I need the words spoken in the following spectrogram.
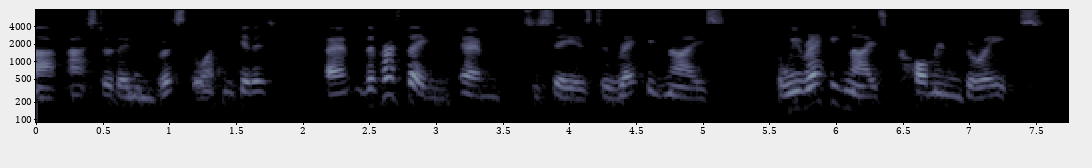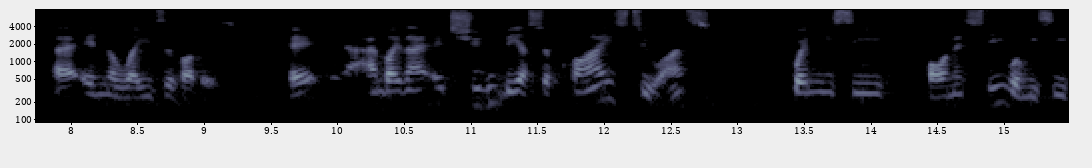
a pastor down in Bristol, I think it is. Um, the first thing um, to say is to recognize, we recognize common grace uh, in the lives of others. Uh, and by that, it shouldn't be a surprise to us when we see honesty, when we see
